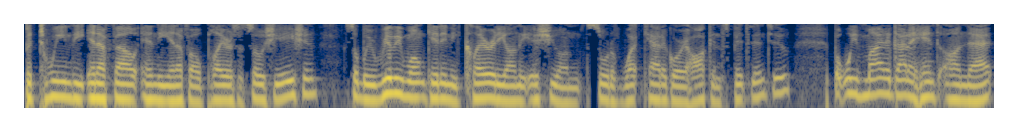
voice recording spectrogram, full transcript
between the NFL and the NFL Players Association. So we really won't get any clarity on the issue on sort of what category Hawkins fits into, but we might have got a hint on that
